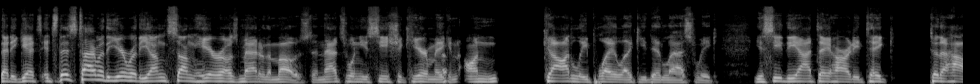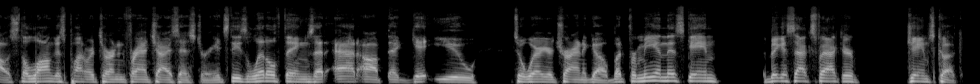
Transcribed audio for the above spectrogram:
that he gets. It's this time of the year where the young, unsung heroes matter the most. And that's when you see Shakir make an ungodly play like he did last week. You see Deonte Harty take to the house the longest punt return in franchise history. It's these little things that add up that get you to where you're trying to go. But for me in this game, the biggest X factor, James Cook,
